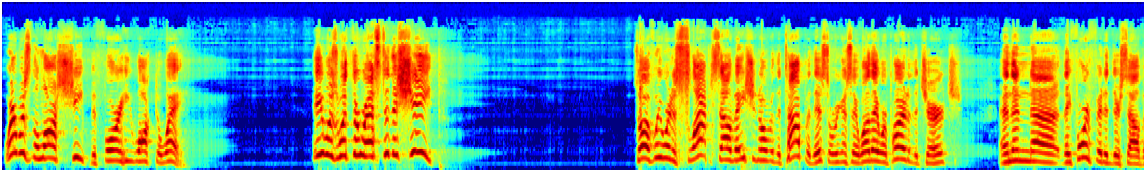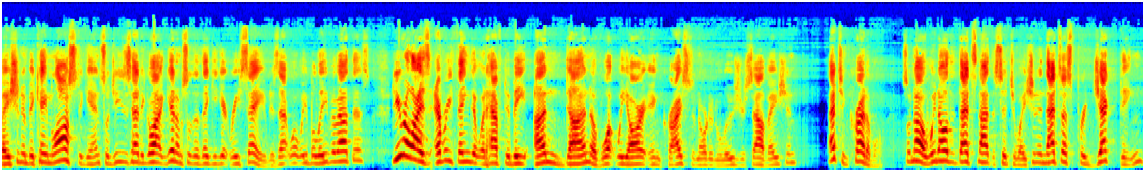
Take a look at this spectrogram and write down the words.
Where was the lost sheep before he walked away? He was with the rest of the sheep. So if we were to slap salvation over the top of this, are we going to say, well, they were part of the church, and then uh, they forfeited their salvation and became lost again, so Jesus had to go out and get them so that they could get resaved. Is that what we believe about this? Do you realize everything that would have to be undone of what we are in Christ in order to lose your salvation? That's incredible. So, no, we know that that's not the situation, and that's us projecting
